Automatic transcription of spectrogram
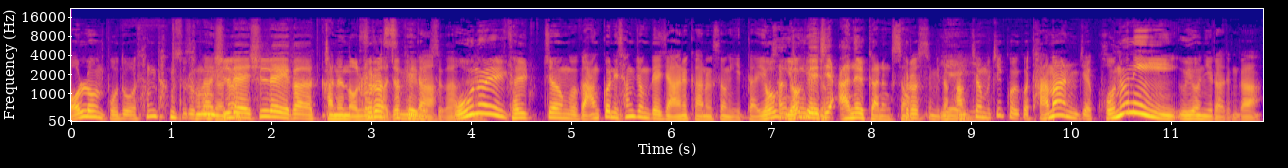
언론 보도 상당수를 보면은 신뢰 신뢰가 가는 언론이죠 그렇습니다. KBS가. 오늘 결정 그 안건이 상정되지 않을 가능성이 있다. 여, 상정되지 여기에도 않을 가능성. 그렇습니다. 예, 방점을 찍고 있고 다만 이제 권은희 의원이라든가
